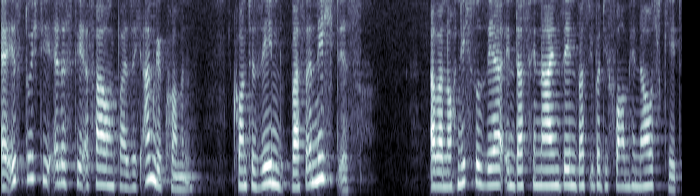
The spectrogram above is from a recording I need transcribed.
Er ist durch die LSD-Erfahrung bei sich angekommen, konnte sehen, was er nicht ist, aber noch nicht so sehr in das hineinsehen, was über die Form hinausgeht.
